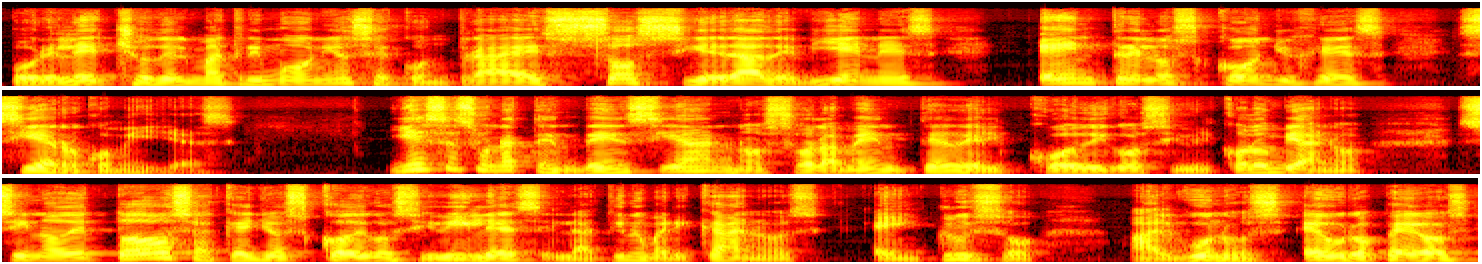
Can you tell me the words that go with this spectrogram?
por el hecho del matrimonio se contrae sociedad de bienes entre los cónyuges, cierro comillas. Y esa es una tendencia no solamente del Código Civil colombiano, sino de todos aquellos códigos civiles latinoamericanos e incluso algunos europeos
